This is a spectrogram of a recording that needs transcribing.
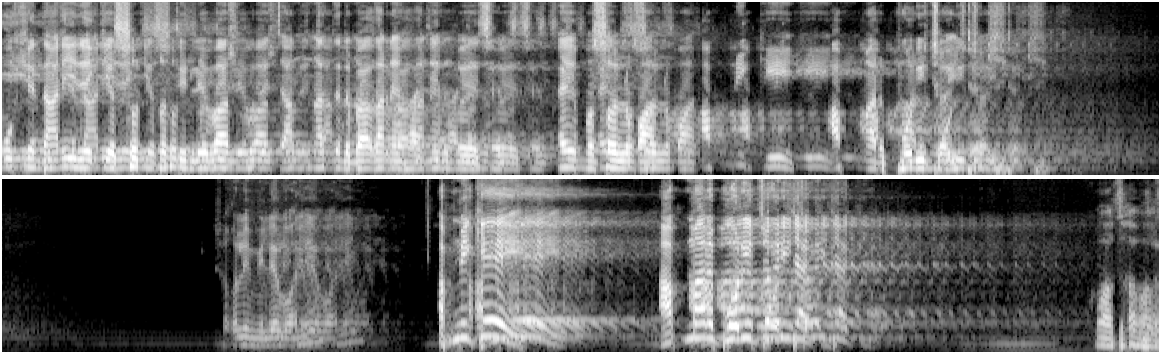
মুখে দাঁড়িয়ে রেখে সুন্নতি লেবাস পরে জান্নাতের বাগানে হাজির হয়েছে এই মুসলমান আপনি কি আপনার পরিচয় সকলে মিলে বলে আপনি কে? আপনার পরিচয়টা কি? কথা বলে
